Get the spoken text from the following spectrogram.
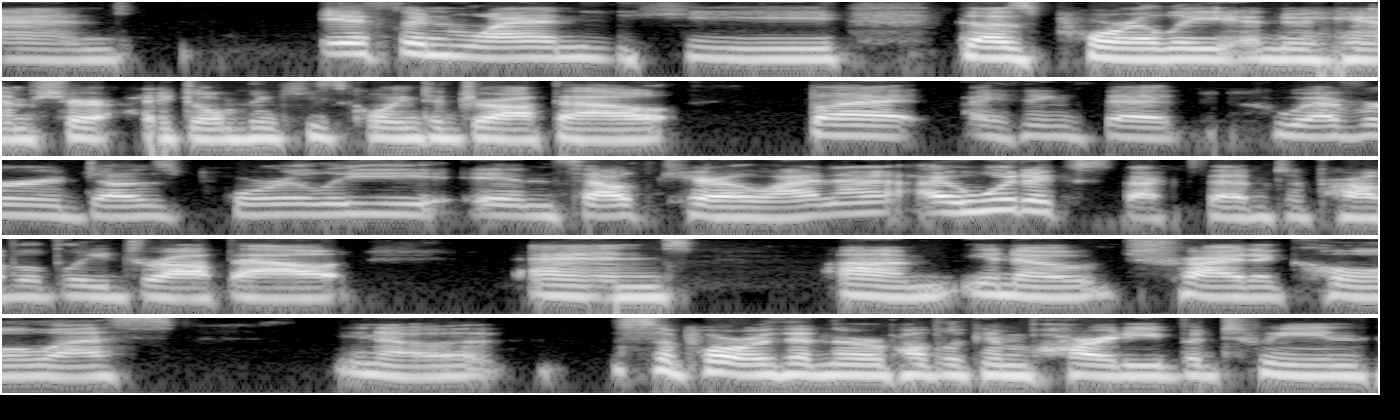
And if and when he does poorly in New Hampshire, I don't think he's going to drop out. But I think that whoever does poorly in South Carolina, I would expect them to probably drop out and, um, you know, try to coalesce you know support within the Republican Party between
